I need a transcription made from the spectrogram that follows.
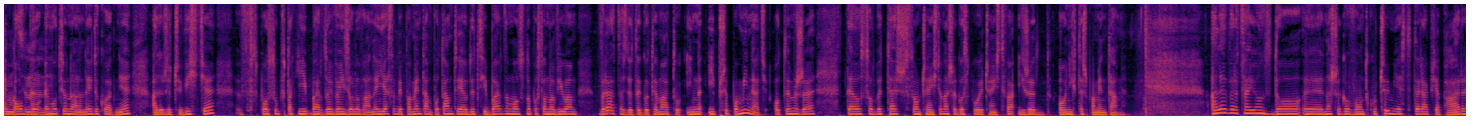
emocjonalnej. Obo, emocjonalnej, dokładnie, ale rzeczywiście w sposób taki bardzo wyizolowany. Ja sobie pamiętam po tamtej audycji bardzo mocno postanowiłam wracać do tego tematu i, i przypominać o tym, że te osoby też są częścią naszego społeczeństwa i że o nich też pamiętamy. Ale wracając do y, naszego wątku, czym jest terapia par, y,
